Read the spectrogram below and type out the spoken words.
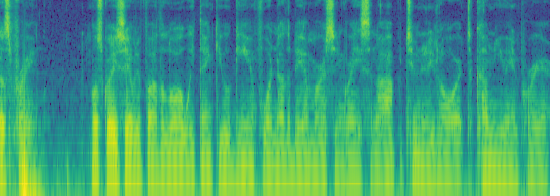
us pray. Most gracious Heavenly Father, Lord, we thank you again for another day of mercy and grace and the opportunity, Lord, to come to you in prayer.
